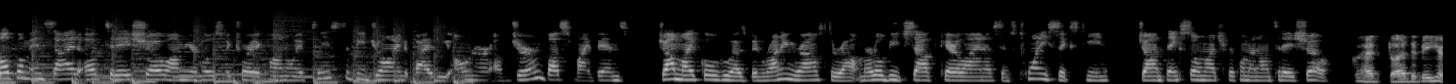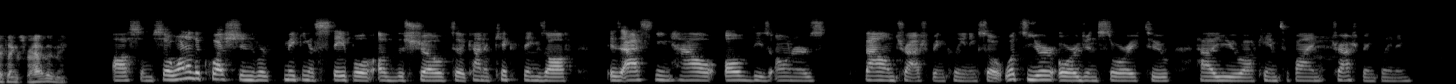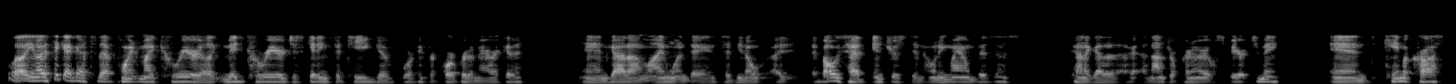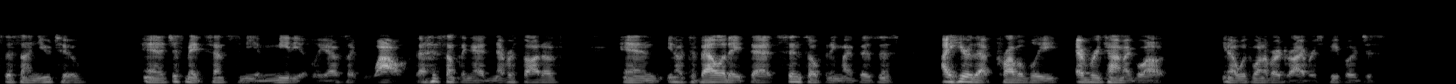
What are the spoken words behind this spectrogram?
Welcome inside of today's show. I'm your host, Victoria Conway. Pleased to be joined by the owner of Germ Bust My Bins, Jon Michel, who has been running routes throughout Myrtle Beach, South Carolina since 2016. Jon, thanks so much for coming on today's show. Glad, glad to be here. Thanks for having me. Awesome. So, one of the questions we're making a staple of the show to kind of kick things off is asking how all of these owners found trash bin cleaning. So, what's your origin story to how you uh, came to find trash bin cleaning? Well, you know, I think I got to that point in my career, like mid career, just getting fatigued of working for corporate America and got online one day and said, you know, I, have always had interest in owning my own business, kind of got a, an entrepreneurial spirit to me, and came across this on YouTube. And it just made sense to me immediately. I was like, wow, that is something I had never thought of. And, you know, to validate that since opening my business, I hear that probably every time I go out, you know, with one of our drivers. People are just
